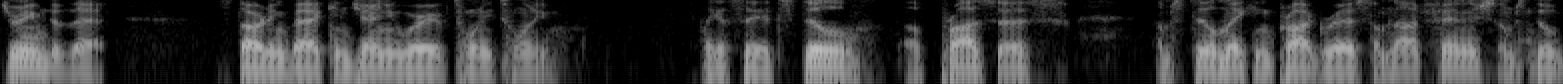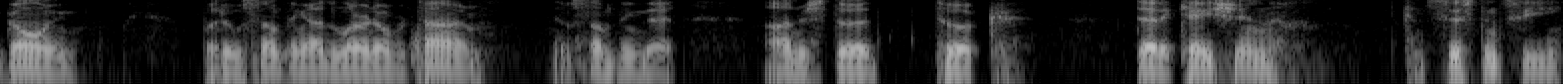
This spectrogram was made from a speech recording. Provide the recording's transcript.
dreamed of that starting back in January of 2020. Like I say, it's still a process I'm still making progress. I'm not finished. I'm still going. But it was something I had to learn over time. It was something that I understood took dedication, consistency,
